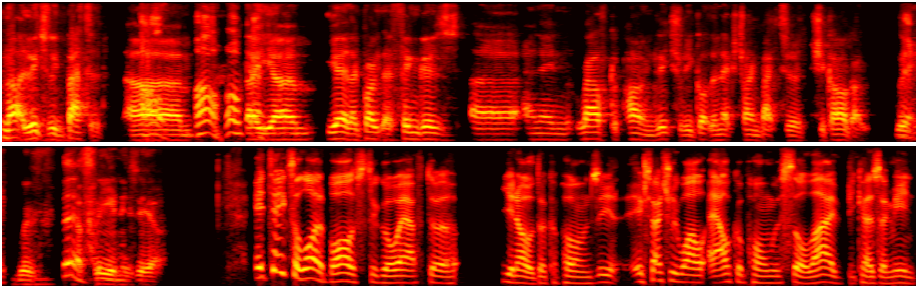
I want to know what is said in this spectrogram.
no, literally battered. Oh. Um, oh, oh, okay. They, um, yeah, they broke their fingers, uh, and then Ralph Capone literally got the next train back to Chicago with, yeah. with a flea in his ear. It takes a lot of balls to go after, you know, the Capones, especially while Al Capone was still alive, because I mean,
